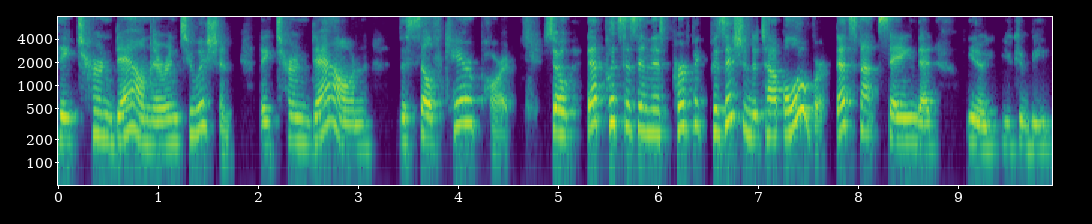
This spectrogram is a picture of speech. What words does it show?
they turned down their intuition. They turned down the self care part. So that puts us in this perfect position to topple over. That's not saying that you know you can be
